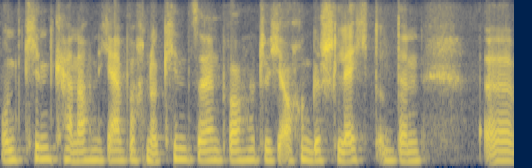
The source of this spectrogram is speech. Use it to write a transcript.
und Kind kann auch nicht einfach nur Kind sein, braucht natürlich auch ein Geschlecht und dann äh,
